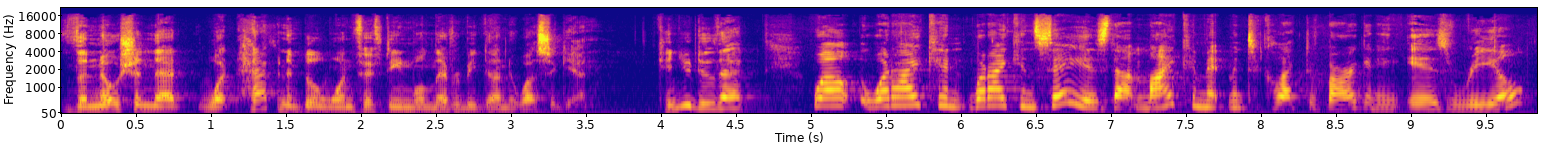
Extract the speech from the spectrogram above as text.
the notion that what happened in Bill 115 will never be done to us again. Can you do that? Well, what I can what I can say is that my commitment to collective bargaining is real.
